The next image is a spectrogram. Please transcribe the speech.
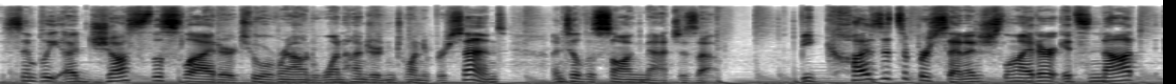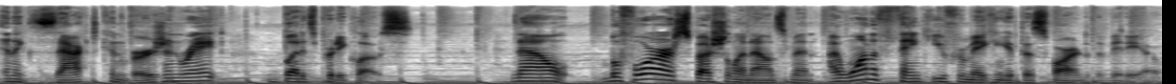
simply adjust the slider to around 120% until the song matches up. Because it's a percentage slider, it's not an exact conversion rate, but it's pretty close. Now, before our special announcement, I want to thank you for making it this far into the video.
